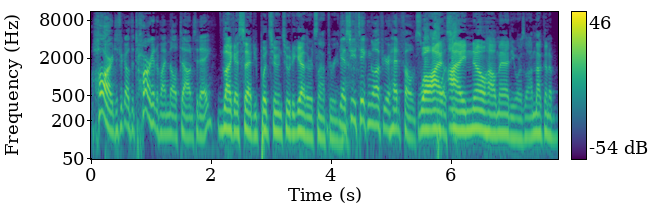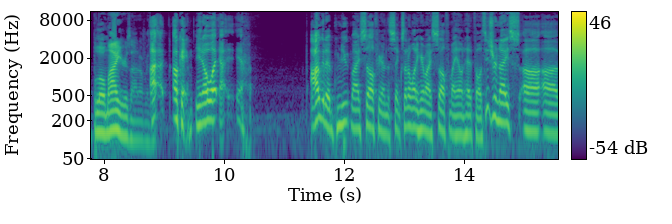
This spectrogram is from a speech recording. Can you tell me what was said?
hard to figure out the target of my meltdown today. like I said, you put two and two together, it's not three. and Yeah, half. so you're taking off your headphones. Well, I I know how mad you are. So I'm not going to blow my ears out over that. I- okay, you know what? I, I'm going to mute myself here in the sink 'cause I don't want to hear myself in my own headphones. These are nice uh, uh,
